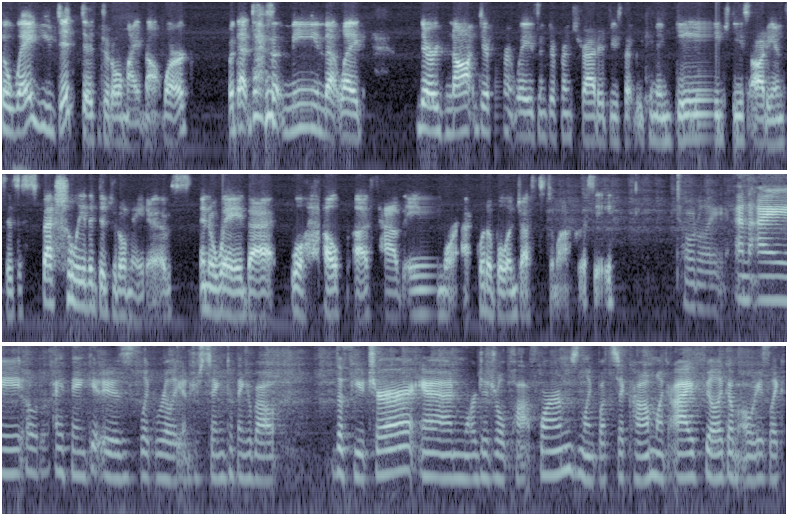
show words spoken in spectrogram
the way you did digital might not work, but that doesn't mean that like there are not different ways and different strategies that we can engage these audiences, especially the digital natives, in a way that will help us have a more equitable and just democracy. Totally. And I totally. I think it is like really interesting to think about the future and more digital platforms and like what's to come. Like I feel like I'm always like,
